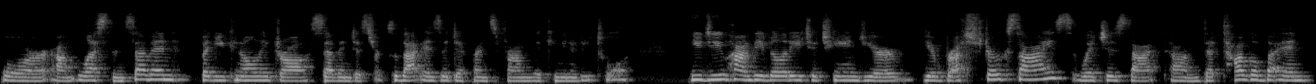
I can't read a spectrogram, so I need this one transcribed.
or um, less than seven, but you can only draw seven districts. So that is a difference from the community tool. You do have the ability to change your, your brush stroke size, which is that, um, that toggle button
